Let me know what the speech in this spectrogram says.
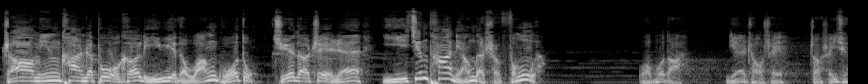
赵明看着不可理喻的王国栋，觉得这人已经他娘的是疯了。我不打，你爱找谁找谁去。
